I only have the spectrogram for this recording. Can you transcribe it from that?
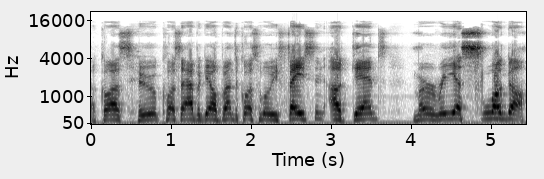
of course, who, of course, Abigail Burns, of course, will be facing against Maria Slugger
